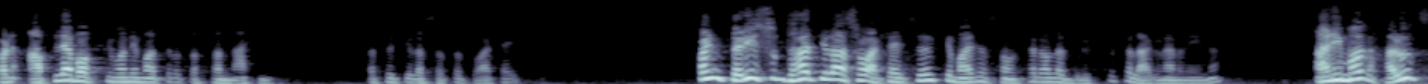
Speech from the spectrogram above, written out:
पण आपल्या बाबतीमध्ये मात्र तसा नाही असं तिला सतत वाटायचं. पण तरी सुद्धा तिला असं वाटायचं की माझ्या संसाराला दृष्ट तर लागणार नाही ना? आणि मग हळूच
